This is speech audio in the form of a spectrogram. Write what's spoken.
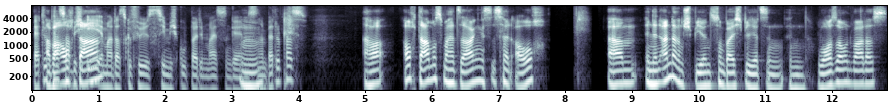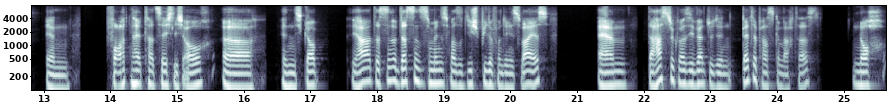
Battle aber Pass auch habe ich da- eh immer das Gefühl, ist ziemlich gut bei den meisten Games. Mhm. Ne? Battle Pass? Aber auch da muss man halt sagen, es ist halt auch ähm, in den anderen Spielen, zum Beispiel jetzt in, in Warzone war das, in Fortnite tatsächlich auch, äh, in, ich glaube, ja, das sind, das sind zumindest mal so die Spiele, von denen ich es weiß. Ähm, da hast du quasi, während du den Battle Pass gemacht hast, noch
